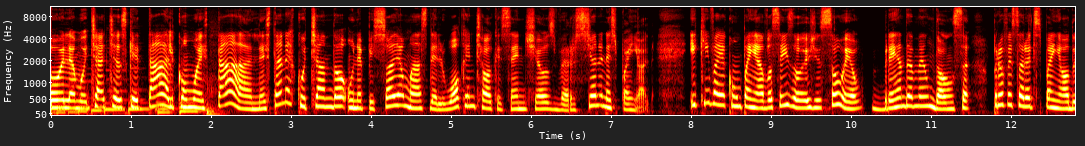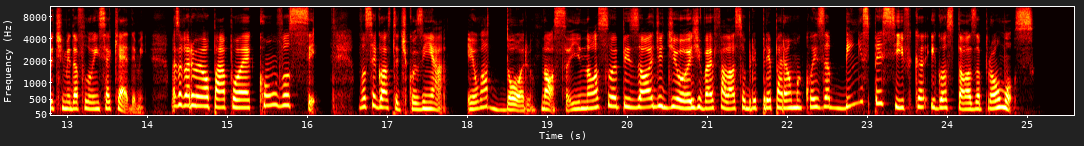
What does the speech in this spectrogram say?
Hola muchachos, ¿qué tal? ¿Cómo están? Están escuchando un episódio más del Walk and Talk Essentials versão em espanhol. E quem vai acompanhar vocês hoje sou eu, Brenda Mendonça, professora de espanhol do time da Fluency Academy. Mas agora o meu papo é com você. Você gosta de cozinhar? Eu adoro. Nossa, e nosso episódio de hoje vai falar sobre preparar uma coisa bem específica e gostosa para o almoço.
